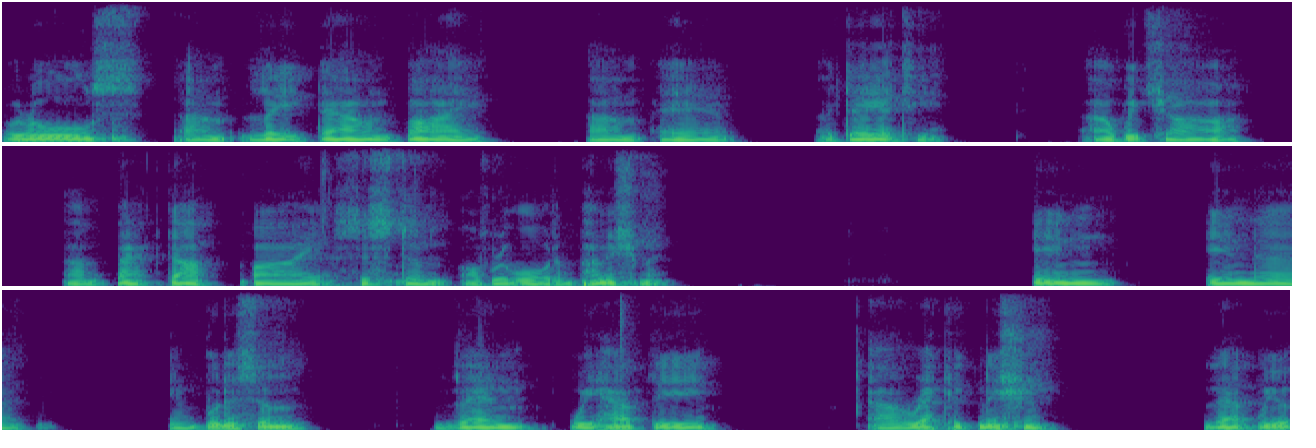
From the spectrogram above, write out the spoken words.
rules laid down by a, a deity, uh, which are uh, backed up by a system of reward and punishment. in in in Buddhism, then we have the uh, recognition that we,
